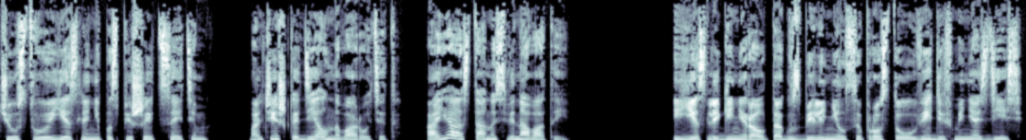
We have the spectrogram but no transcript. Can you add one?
Чувствую, если не поспешить с этим, мальчишка дел наворотит, а я останусь виноватой. И если генерал так взбеленился, просто увидев меня здесь,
